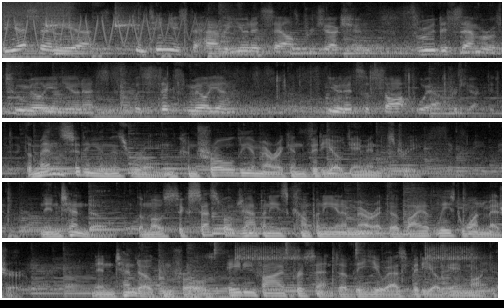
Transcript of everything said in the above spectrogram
The SNES continues to have a unit sales projection through December of 2 million units with 6 million units of software projected. The men sitting in this room control the American video game industry. Nintendo, the most successful Japanese company in America by at least one measure. Nintendo controls 85% of the U.S. video game market.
